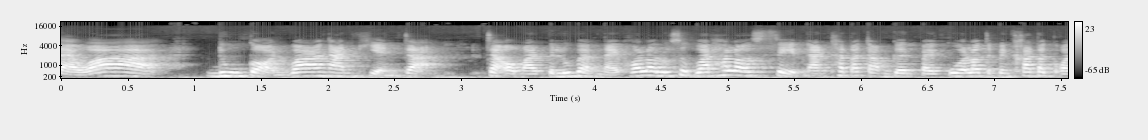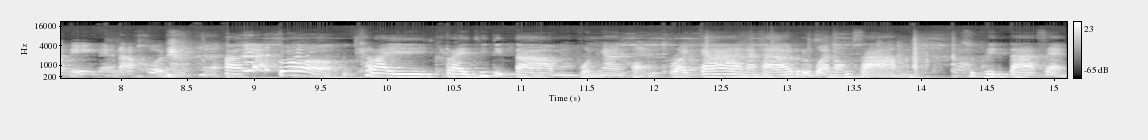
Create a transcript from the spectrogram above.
แต่ว่าดูก่อนว่างานเขียนจะ จะออกมาเป็นรูปแบบไหน เพราะเรารู้สึกว่าถ้าเราเสพงานฆาตกรรมเกินไปกลัวเราจะเป็นฆาตกรเองในอนาคตค่ะก็ใครใครที่ติดตามผลงานของทรอยก้านะคะ หรือว่าน้องสามสุกริตาแสง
